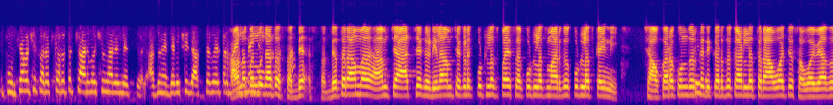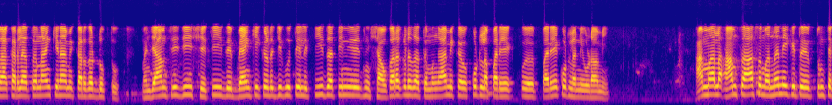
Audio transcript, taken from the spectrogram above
पुढच्या वर्षी करत करतच चार वर्ष झालेले आहेत सर अजून याच्यापेक्षा जास्त वेळ तर हो ना नाही पण मग देऊ आता शकत. ना. सध्या सध्या तर आम आमच्या आजच्या घडीला आमच्याकडे कुठलाच पैसा कुठलाच मार्ग कुठलाच काही नाही. सावकाराकडून जर कधी कर्ज काढलं तर आव्वाच्या सव्वा व्याज आकारल्या तर आणखीन आम्ही कर्जात डुबतो. म्हणजे आमची जी शेती जे बँकेकडे जी गुंतलेली ती जाती सावकाराकडे जातं. मग आम्ही क- कुठला पर्याय पर्याय कुठला निवडू आम्ही? आम्हाला आमचं असं म्हणणं नाही की ते तुमच्या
